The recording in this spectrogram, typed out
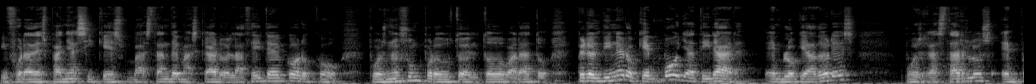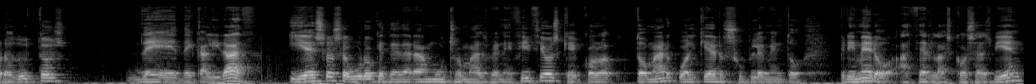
y fuera de España sí que es bastante más caro. El aceite de corco, pues no es un producto del todo barato, pero el dinero que voy a tirar en bloqueadores, pues gastarlos en productos de, de calidad y eso seguro que te dará mucho más beneficios que tomar cualquier suplemento. Primero hacer las cosas bien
